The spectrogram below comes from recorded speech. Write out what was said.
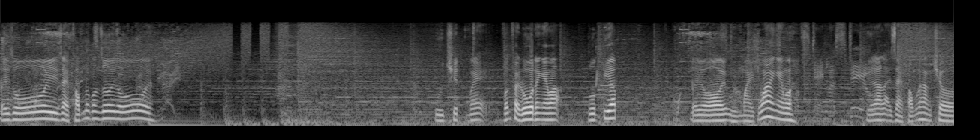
Đây rồi, Giải phóng được con rơi rồi. Ui, chết mẹ. Vẫn phải roll anh em ạ. Roll tiếp. Đây rồi, Ui mày quá anh em ơi. Thế là lại giải phóng được hàng chờ.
